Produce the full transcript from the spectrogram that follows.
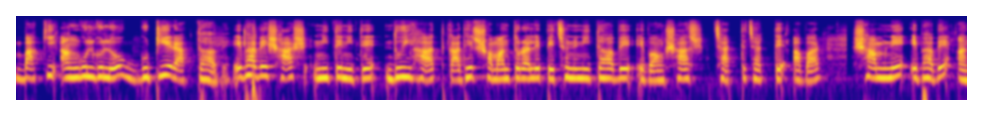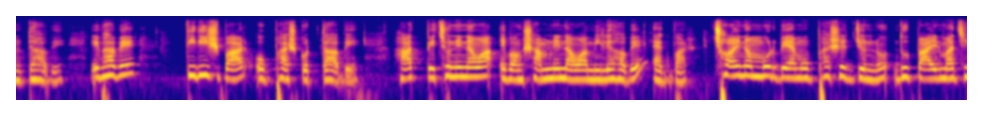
বাকি আঙ্গুলগুলো গুটিয়ে রাখতে হবে। এভাবে শ্বাস নিতে নিতে দুই হাত কাঁধের সমান্তরালে পেছনে নিতে হবে এবং শ্বাস ছাড়তে ছাড়তে আবার সামনে এভাবে আনতে হবে। এভাবে তিরিশ বার অভ্যাস করতে হবে। হাত পেছনে নেওয়া এবং সামনে নেওয়া মিলে হবে একবার। ছয় নম্বর ব্যায়াম অভ্যাসের জন্য দু পায়ের মাঝে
